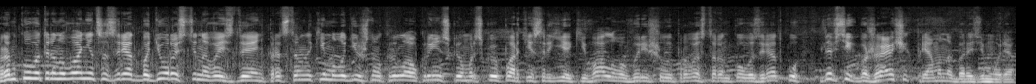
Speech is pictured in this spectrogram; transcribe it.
Ранкове тренування це заряд бадьорості на весь день. Представники молодіжного крила української морської партії Сергія Ківалова вирішили провести ранкову зарядку для всіх бажаючих прямо на березі моря.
